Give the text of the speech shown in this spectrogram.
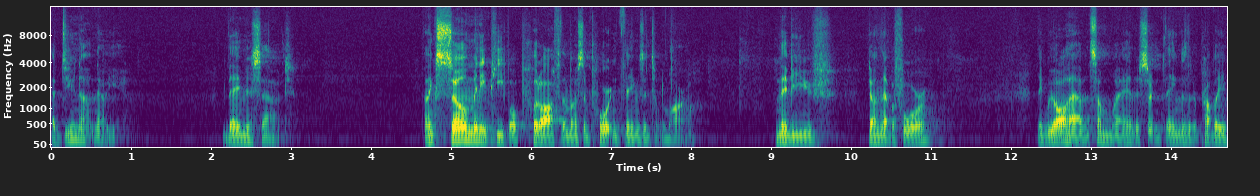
I do not know you. They miss out. I think so many people put off the most important things until tomorrow. Maybe you've done that before. I think we all have in some way. There's certain things that are probably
